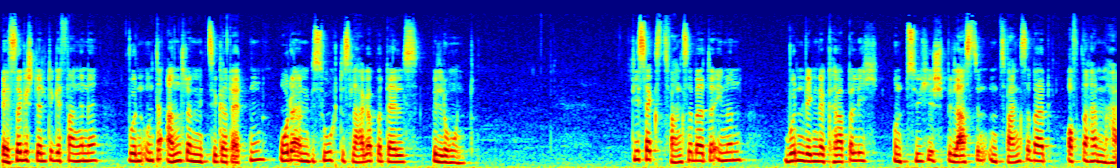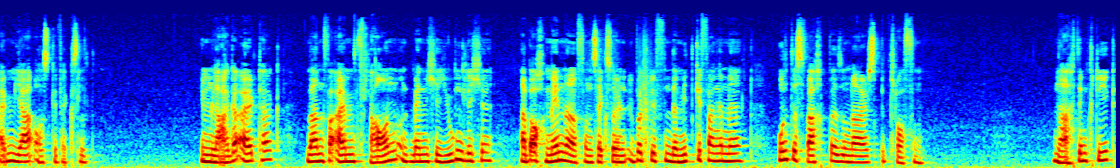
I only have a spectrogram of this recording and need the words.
Besser gestellte Gefangene wurden unter anderem mit Zigaretten oder einem Besuch des Lagerbordells belohnt. Die sechs ZwangsarbeiterInnen wurden wegen der körperlich und psychisch belastenden Zwangsarbeit oft nach einem halben Jahr ausgewechselt. Im Lageralltag waren vor allem Frauen und männliche Jugendliche, aber auch Männer von sexuellen Übergriffen der Mitgefangenen und des Wachpersonals betroffen. Nach dem Krieg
